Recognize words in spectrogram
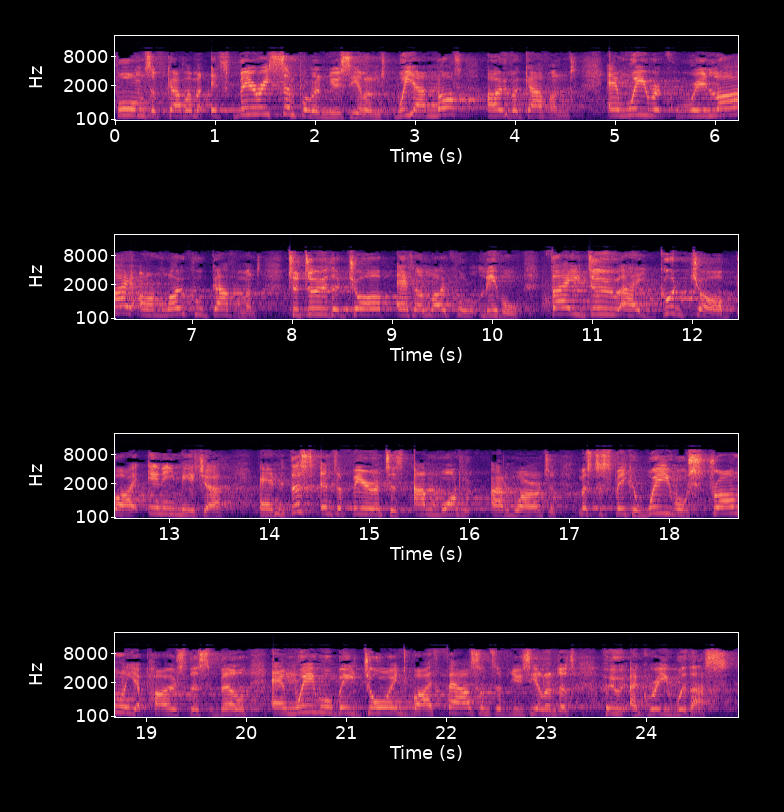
forms of government. It's very simple in New Zealand. We are not over-governed and we re- rely on local government to do the job at a local level. They do a good job by any measure and this interference is unwanted, unwarranted. Mr Speaker, we will strongly oppose this bill and we will be joined by thousands of New Zealanders who agree with us.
